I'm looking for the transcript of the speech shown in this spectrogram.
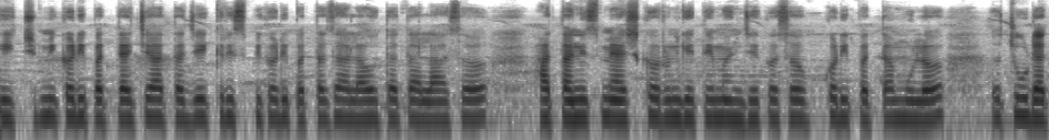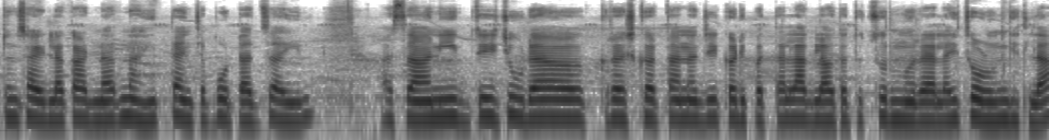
हीच मी कढीपत्त्याचे आता जे क्रिस्पी कढीपत्ता झाला होता त्याला असं हाताने स्मॅश करून घेते म्हणजे कसं कढीपत्ता मुलं चुड्यातून साईडला काढणार नाहीत त्यांच्या पोटात जाईल. असं आणि जे चिवडा क्रश करताना जे कढीपत्ता लागला होता तो चुरमुऱ्यालाही चोळून घेतला.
